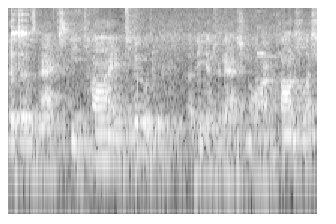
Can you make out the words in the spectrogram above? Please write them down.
that those acts be tied to uh, the international armed conflict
